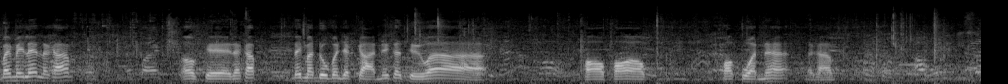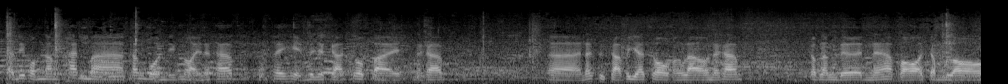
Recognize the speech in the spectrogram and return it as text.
ไม่ไม่เล่นหรอครับ โอเคนะครับ ได้มาดูบรรยากาศนี่ก็ถือว่าพอพอ พอควรนะฮะนะครับ ตอนนี้ผมนำท่านมาข้างบนอีกหน่อยนะครับ ให้เห็นบรรยากาศทั่วไปนะครับอ่านักศึกษาปริญญาโทของเรานะครับกำลังเดินนะครับพอจำลอง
